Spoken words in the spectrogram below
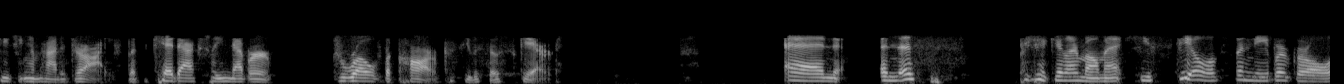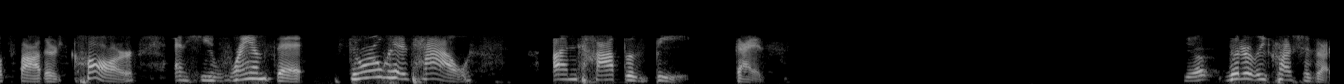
teaching him how to drive, but the kid actually never drove the car because he was so scared. And in this particular moment, he steals the neighbor girl's father's car and he rams it through his house on top of Bee, guys. Yep. literally crushes her.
